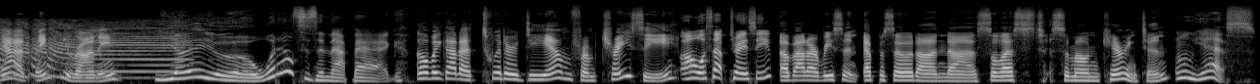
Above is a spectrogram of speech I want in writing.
Yeah, thank you, Ronnie. Yeah. What else is in that bag? Oh, we got a Twitter DM from Tracy Oh, what's up, Tracy? about our recent episode on uh, Celeste Simone Carrington. Oh, yes.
